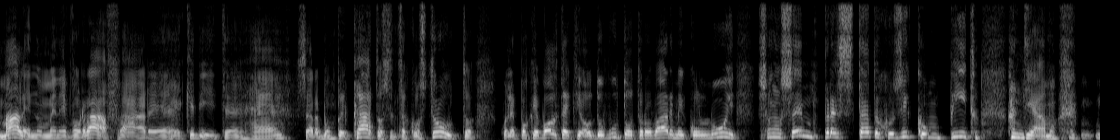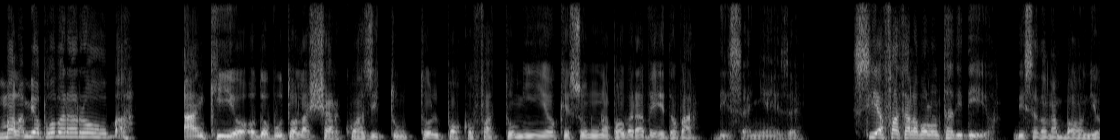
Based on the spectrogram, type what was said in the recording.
Male non me ne vorrà fare, eh? Che dite? Eh? Sarebbe un peccato senza costrutto. Quelle poche volte che ho dovuto trovarmi con lui sono sempre stato così compito. Andiamo, ma la mia povera roba. Anch'io ho dovuto lasciar quasi tutto il poco fatto mio, che sono una povera vedova, disse Agnese. Sia fatta la volontà di Dio, disse Don Abbondio,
